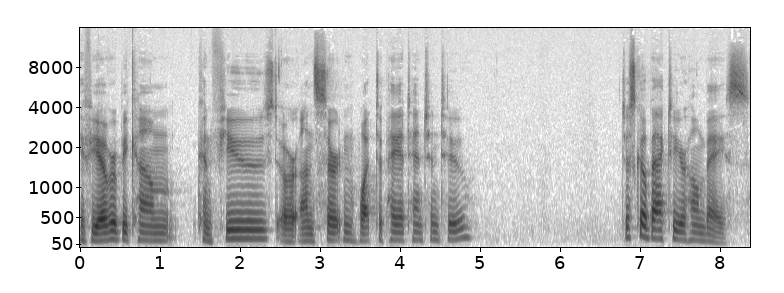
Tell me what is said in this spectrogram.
If you ever become confused or uncertain what to pay attention to, just go back to your home base.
